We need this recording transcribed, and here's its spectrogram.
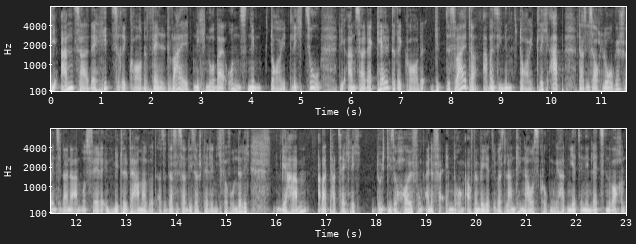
Die Anzahl der Hitzerekorde weltweit, nicht nur bei uns, nimmt deutlich zu. Die Anzahl der Kälterekorde gibt es weiter, aber sie nimmt deutlich ab. Das ist auch logisch, wenn es in einer Atmosphäre im Mittel wärmer wird. Also das ist an dieser Stelle nicht verwunderlich. Wir haben aber tatsächlich durch diese Häufung eine Veränderung, auch wenn wir jetzt übers Land hinaus gucken. Wir hatten jetzt in den letzten Wochen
